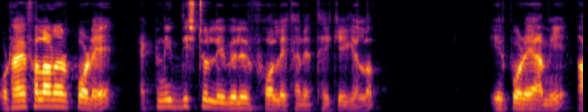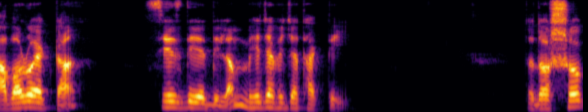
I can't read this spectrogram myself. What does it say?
ওঠায় ফেলানোর পরে একটা নির্দিষ্ট লেভেলের ফল এখানে থেকে গেল। এরপরে আমি আবারও একটা সেচ দিয়ে দিলাম ভেজা ভেজা থাকতেই। তো দর্শক,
